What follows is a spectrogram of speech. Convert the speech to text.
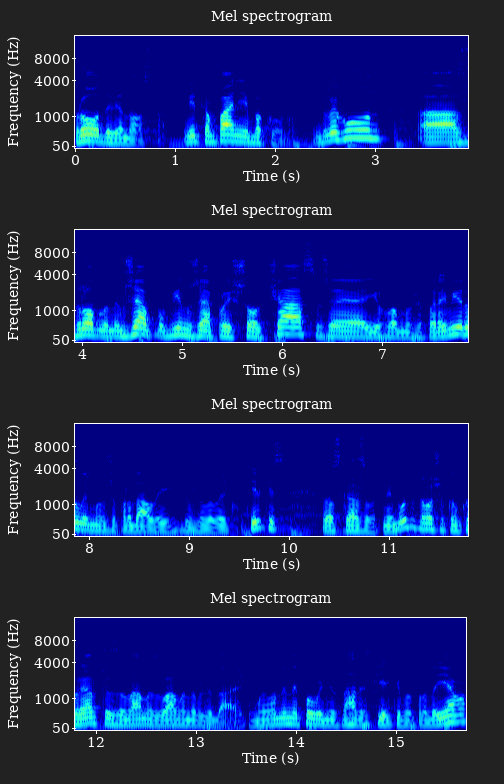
Row 90 від компанії Bakuma. Двигун а, зроблений вже він вже пройшов час, вже його ми вже перевірили. Ми вже продали їх дуже велику кількість. Розказувати не буду, тому що конкуренти за нами з вами наблюдають. Ми вони не повинні знати, скільки ми продаємо.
